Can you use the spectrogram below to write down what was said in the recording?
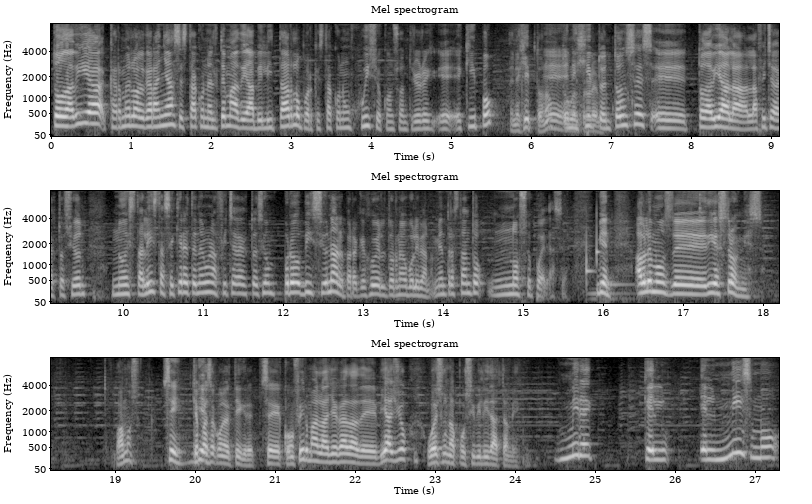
Todavía Carmelo Algarañaz está con el tema de habilitarlo porque está con un juicio con su anterior eh, equipo. En Egipto, ¿no? Eh, en Egipto. Entonces, eh, todavía la, la, ficha de actuación no está lista. Se quiere tener una ficha de actuación provisional para que juegue el torneo boliviano. Mientras tanto, no se puede hacer. Bien, hablemos de 10 Strongs. ¿Vamos? Sí. ¿Qué pasa con el Tigre? ¿Se confirma la llegada de Viaggio o es una posibilidad también? Mire que el el mismo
